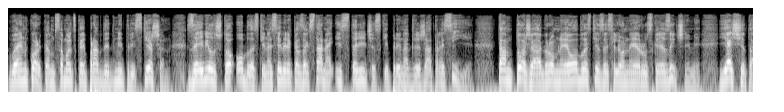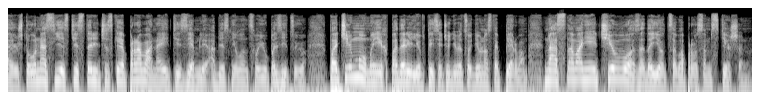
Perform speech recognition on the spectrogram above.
Военкор комсомольской правды Дмитрий Стешин заявил, что области на севере Казахстана исторически принадлежат России. Там тоже огромные области, заселенные русскоязычными. Я считаю, что у нас есть исторические права на эти земли, объяснил он свою позицию. Почему мы их подарили в 1991 На основании чего задается вопросом Стешин?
